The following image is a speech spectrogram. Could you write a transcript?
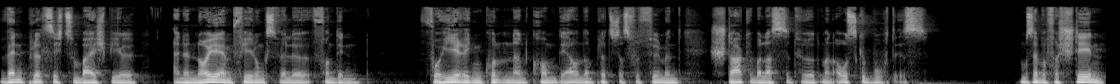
Wenn plötzlich zum Beispiel eine neue Empfehlungswelle von den vorherigen Kunden dann kommt, ja, und dann plötzlich das Fulfillment stark überlastet wird, man ausgebucht ist. Man muss einfach verstehen,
